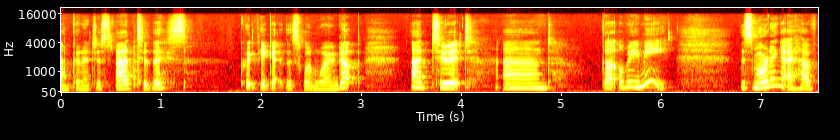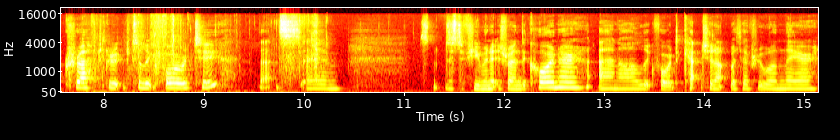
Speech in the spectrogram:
I'm going to just add to this, quickly get this one wound up, add to it, and that'll be me. This morning I have craft group to look forward to. That's um, just a few minutes around the corner, and I'll look forward to catching up with everyone there.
